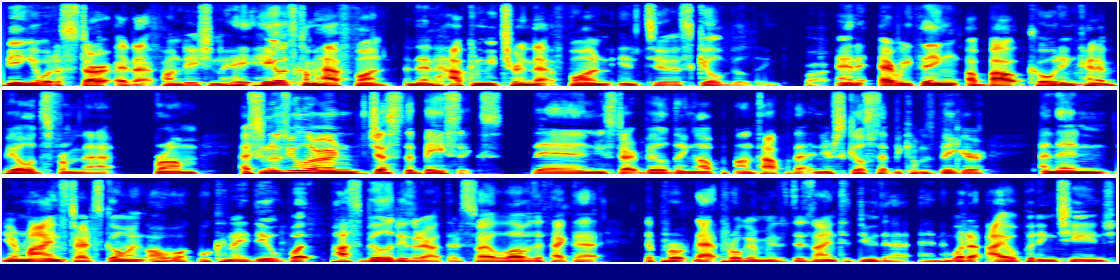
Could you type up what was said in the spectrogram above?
being able to start at that foundation. Hey, hey, let's come have fun, and then how can we turn that fun into a skill building? Right. And everything about coding kind of builds from that. From as soon as you learn just the basics, then you start building up on top of that, and your skill set becomes bigger. And then your mind starts going, oh, what, what can I do? What possibilities are out there? So I love the fact that the pro- that program is designed to do that, and what an eye-opening change,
